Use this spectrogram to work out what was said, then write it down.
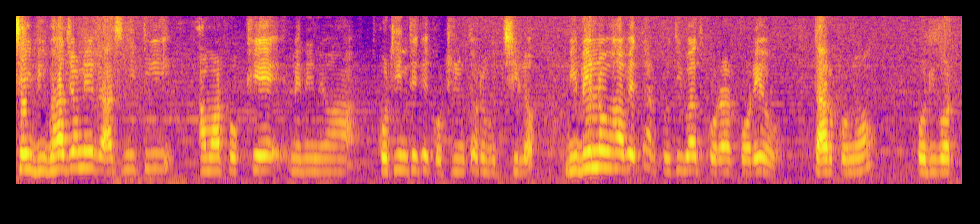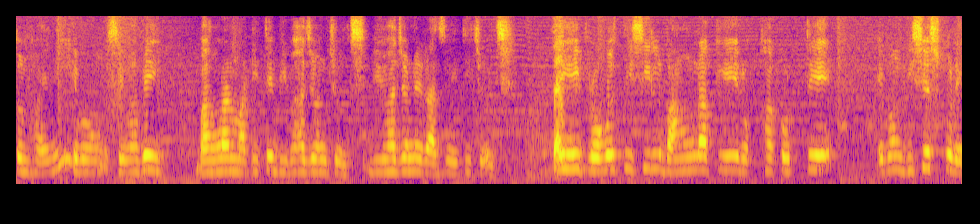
সেই বিভাজনের রাজনীতি আমার পক্ষে মেনে নেওয়া কঠিন থেকে কঠিনতর হচ্ছিল। বিভিন্নভাবে তার প্রতিবাদ করার পরেও তার কোনো পরিবর্তন হয়নি এবং সেভাবেই বাংলার মাটিতে বিভাজন চলছে, বিভাজনের রাজনীতি চলছে। তাই এই প্রগতিশীল বাংলাকে রক্ষা করতে এবং বিশেষ করে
